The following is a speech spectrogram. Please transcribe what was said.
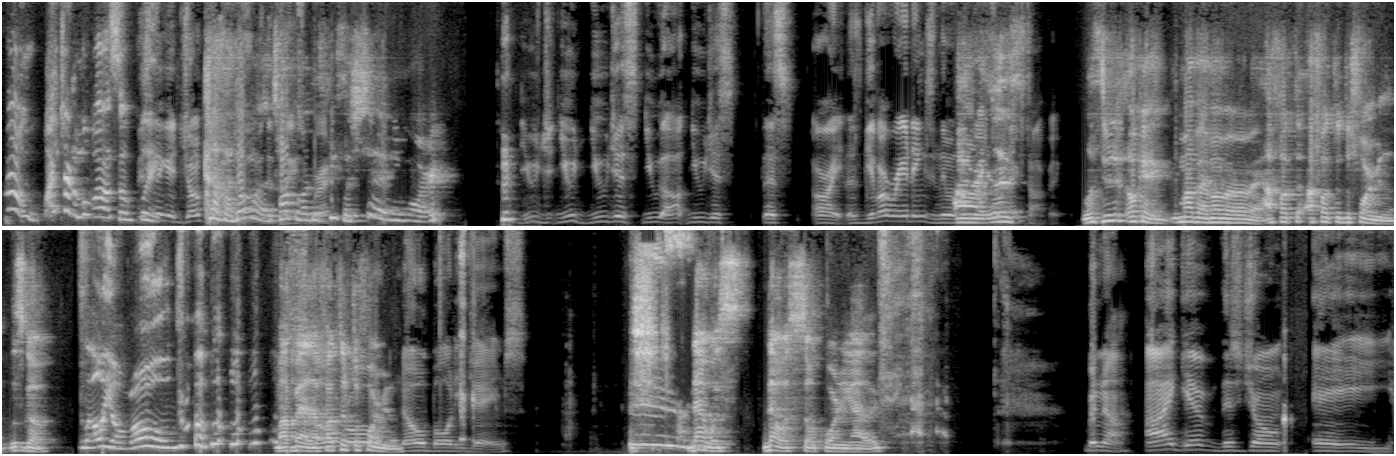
bro? Why you trying to move on so quick? Because I don't want to talk place, about this piece of shit anymore. You you you just you uh, you just let's all right. Let's give our ratings and then we'll All move right, right, to the let's- next topic. Let's do this. Okay, my bad, my bad, my bad. I fucked up, I fucked up the formula. Let's go. Slow your roll, bro. My bad, I No fucked up the formula. No Baldy James. That was that was so corny, Alex. But nah, I give this joint a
